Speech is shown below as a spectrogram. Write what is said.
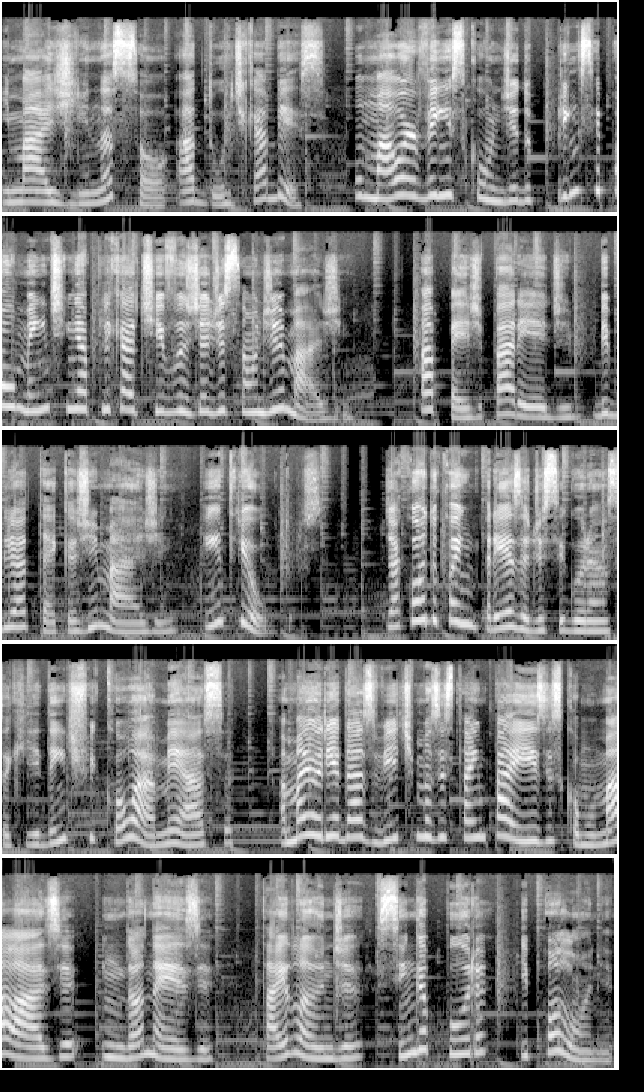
Imagina só a dor de cabeça. O malware vem escondido principalmente em aplicativos de edição de imagem, papéis de parede, bibliotecas de imagem, entre outros. De acordo com a empresa de segurança que identificou a ameaça, a maioria das vítimas está em países como Malásia, Indonésia, Tailândia, Singapura e Polônia.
